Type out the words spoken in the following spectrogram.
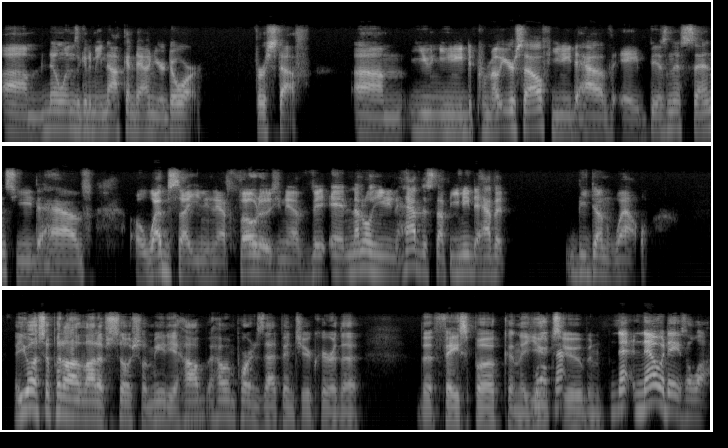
Um, no one's going to be knocking down your door for stuff. Um, you you need to promote yourself. You need to have a business sense. You need to have a website. You need to have photos. You need to have and not only you need to have this stuff, you need to have it be done well. You also put out a lot of social media. How how important has that been to your career? The the Facebook and the Well, YouTube and Na- nowadays a lot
